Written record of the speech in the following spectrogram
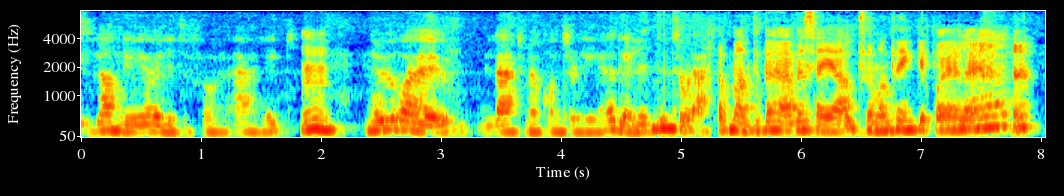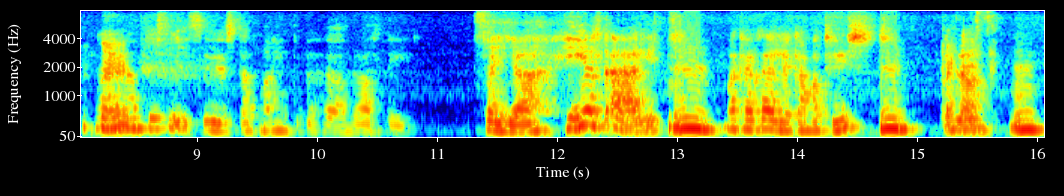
ibland är jag ju lite för ärlig. Mm. Nu har jag ju lärt mig att kontrollera det lite Mm. tror jag. Att man inte behöver säga allt som man tänker på eller? Nej, nej, Nej. men precis. Just att man inte behöver alltid säga helt ärligt. Mm. Man kanske hellre kan vara tyst. Mm. Ibland. Mm.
